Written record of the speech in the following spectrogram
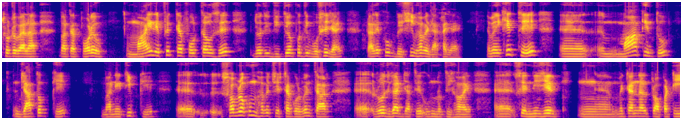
ছোটোবেলা বা তারপরেও মায়ের এফেক্টটা ফোর্থ হাউসে যদি দ্বিতীয় প্রতি বসে যায়, তাহলে খুব বেশিভাবে দেখা যায়। এবং এক্ষেত্রে মা কিন্তু জাতককে বা নেটিভকে সব রকমভাবে চেষ্টা করবেন তার রোজগার যাতে উন্নতি হয়। সে নিজের মেটার্নাল প্রপার্টি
